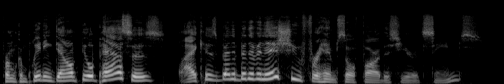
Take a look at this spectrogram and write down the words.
from completing downfield passes, like has been a bit of an issue for him so far this year, it seems.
